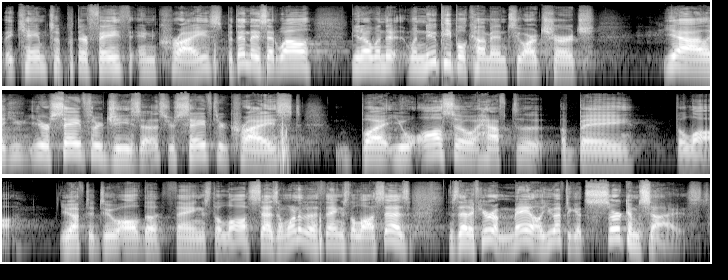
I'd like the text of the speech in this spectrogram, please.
they came to put their faith in Christ. But then they said, well, you know, when, when new people come into our church, yeah, like you, you're saved through Jesus, you're saved through Christ, but you also have to obey the law. You have to do all the things the law says. And one of the things the law says is that if you're a male, you have to get circumcised.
